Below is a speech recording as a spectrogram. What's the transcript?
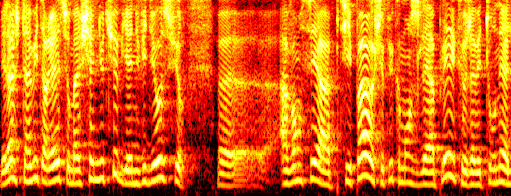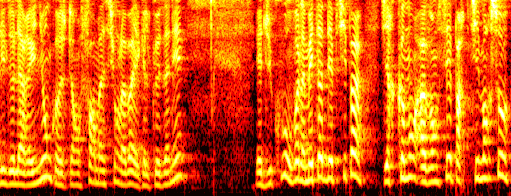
Et là, je t'invite à regarder sur ma chaîne YouTube. Il y a une vidéo sur euh, avancer à petits pas, je sais plus comment je l'ai appelé, que j'avais tourné à l'île de la Réunion quand j'étais en formation là-bas il y a quelques années. Et du coup, on voit la méthode des petits pas. C'est-à-dire comment avancer par petits morceaux.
